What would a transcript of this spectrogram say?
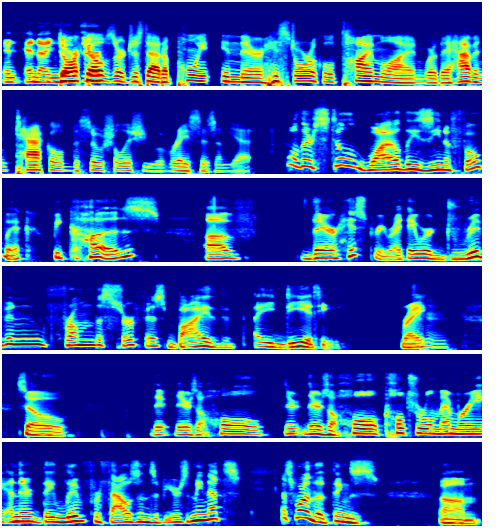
and and I know Dark there- elves are just at a point in their historical timeline where they haven't tackled the social issue of racism yet. Well, they're still wildly xenophobic because of their history, right? They were driven from the surface by a deity, right? Mhm. So there, there's a whole there, there's a whole cultural memory, and they they live for thousands of years. I mean, that's that's one of the things. Um,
